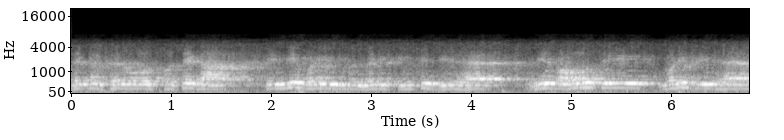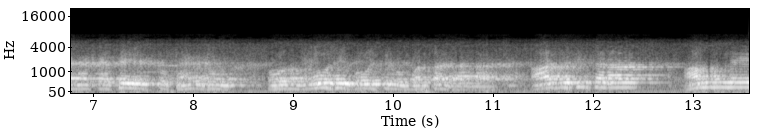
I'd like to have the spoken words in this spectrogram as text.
लेकिन फिर वो सोचेगा कि ये बड़ी मेरी कीमती चीज़ है, ये बहुत ही बड़ी चीज़ है, मैं कैसे इसको फेंक दूँ? और वो ही बोझ से वो बढ़ता जा रहा है। आज इसी तरह हमने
